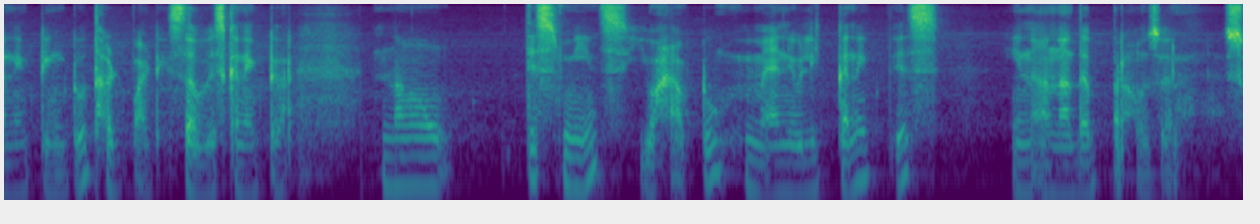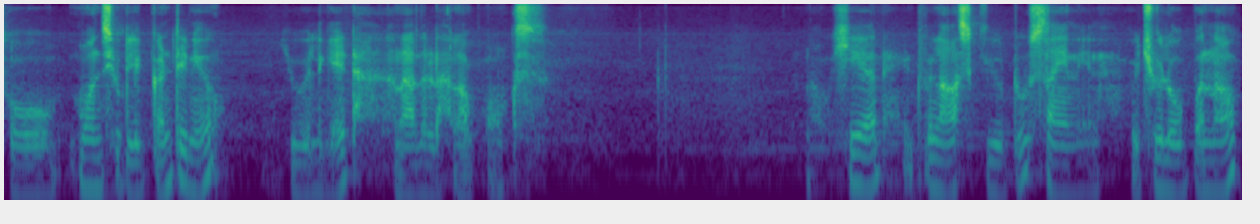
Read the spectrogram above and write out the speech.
connecting to third-party service connector now this means you have to manually connect this in another browser. So once you click continue you will get another dialog box. Now here it will ask you to sign in which will open up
